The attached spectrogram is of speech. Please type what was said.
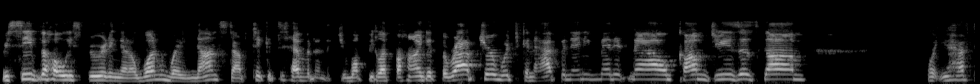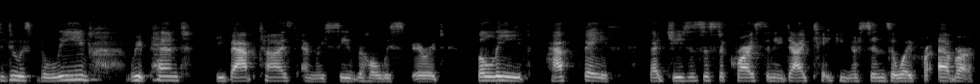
receive the Holy Spirit and get a one way, non-stop ticket to heaven and that you won't be left behind at the rapture, which can happen any minute now. Come, Jesus, come. What you have to do is believe, repent, be baptized, and receive the Holy Spirit. Believe, have faith that Jesus is the Christ and He died taking your sins away forever,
